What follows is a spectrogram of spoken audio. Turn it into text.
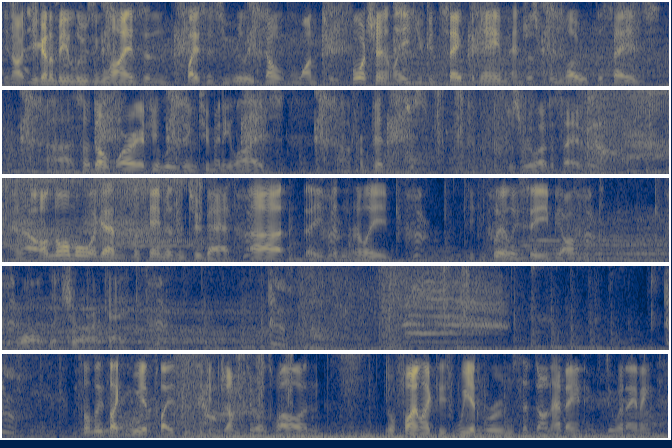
you know, you're going to be losing lives in places you really don't want to. Fortunately, you can save the game and just reload the saves. Uh, so don't worry if you're losing too many lives uh, from pits. Just, you know, just reload a save. And uh, on normal, again, this game isn't too bad. Uh, they didn't really... You can clearly see beyond this wall, but sure, okay. It's all these like weird places you can jump to as well, and you'll find like these weird rooms that don't have anything to do with anything.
